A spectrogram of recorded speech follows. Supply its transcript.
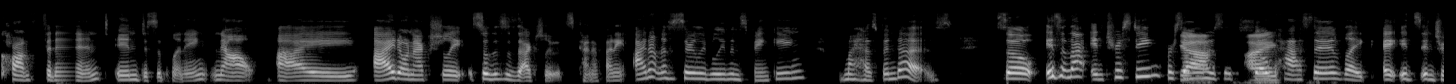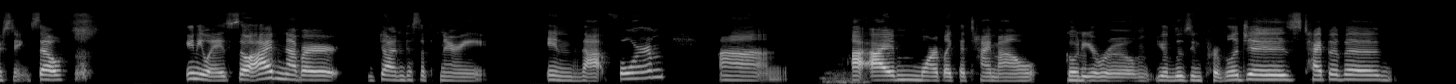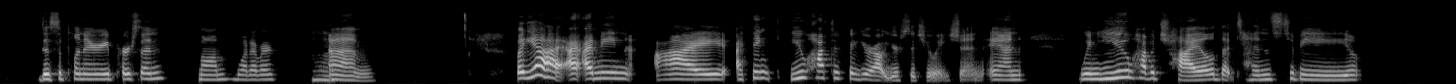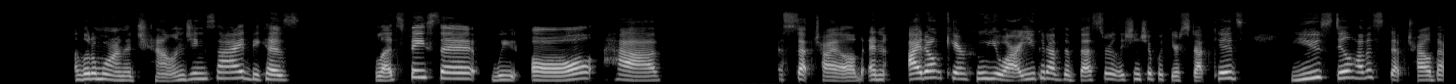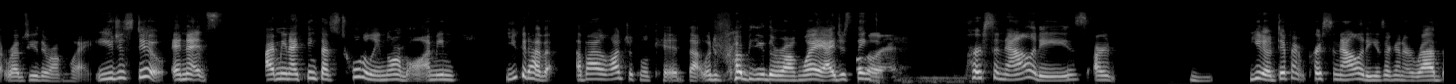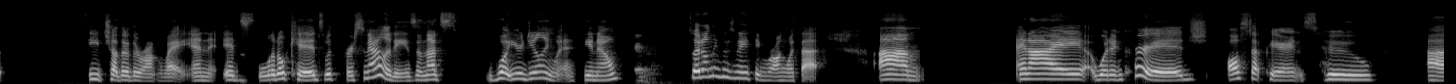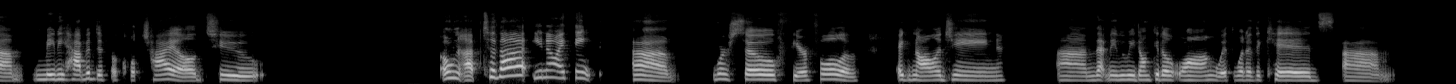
confident in disciplining. Now, I I don't actually so this is actually what's kind of funny. I don't necessarily believe in spanking, but my husband does. So isn't that interesting for someone yeah, who's like so I, passive? Like it's interesting. So anyways, so I've never done disciplinary in that form. Um, I, I'm more of like the timeout, go to your room, you're losing privileges type of a disciplinary person, mom, whatever. Mm-hmm. Um, but yeah, I, I mean, I I think you have to figure out your situation. And when you have a child that tends to be a little more on the challenging side because let's face it, we all have a stepchild. And I don't care who you are, you could have the best relationship with your stepkids. You still have a stepchild that rubs you the wrong way. You just do. And it's, I mean, I think that's totally normal. I mean, you could have a biological kid that would rub you the wrong way. I just think personalities are, you know, different personalities are going to rub each other the wrong way. And it's little kids with personalities and that's what you're dealing with you know? So i don't think there's anything wrong with that. Um and i would encourage all step parents who um, maybe have a difficult child to own up to that. You know i think um, we're so fearful of acknowledging um, that maybe we don't get along with one of the kids um,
